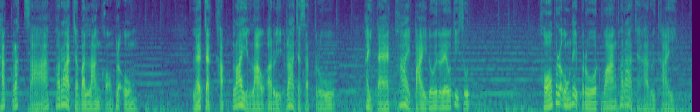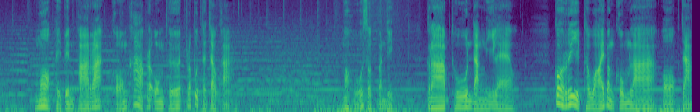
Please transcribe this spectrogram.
ทักษ์รักษาพระราชบัลลังก์ของพระองค์ และจะขับไล่เหล่าอริราชศัตรู ให้แตกพ่ายไปโดยเร็วที่สุด ขอพระองค์ได้โปรดวางพระราชหฤทัย มอบให้เป็นภาระของข้าพระองค์เถิดพระพุทธเจ้าค่ะ มโหสถบัณฑิต กราบทูลดังนี้แล้ว ก็รีบถวายบังคมลาออกจาก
